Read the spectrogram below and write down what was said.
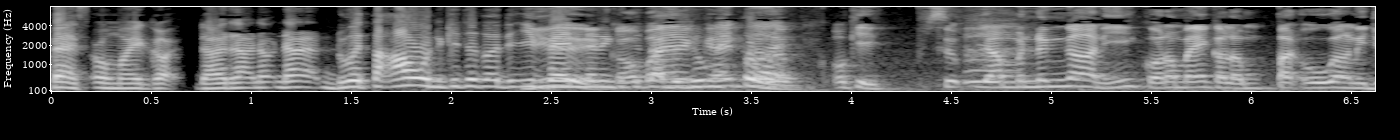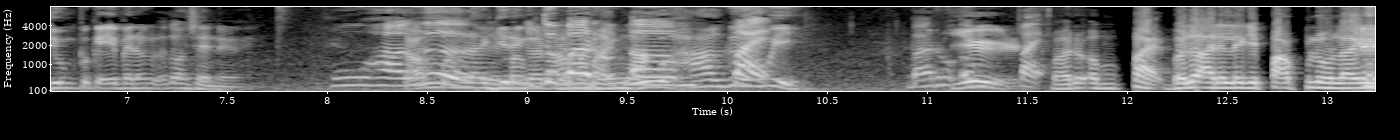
best. Oh my god. Dah dah, dah, dah dua tahun kita tak ada event Ya, dan kita tak ada jumpa. kalau, Okay so, Yang mendengar ni Korang bayangkan kalau empat orang ni Jumpa kat event Aku tak tahu macam mana Hu hara. Tambah lagi dengan Itu baru orang. Harga empat. weh Baru Ya. empat. Baru empat. Belum ada lagi 40 lain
